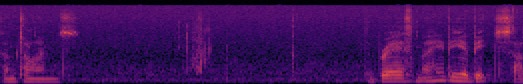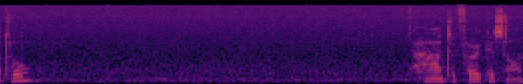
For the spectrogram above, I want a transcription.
Sometimes the breath may be a bit subtle, hard to focus on.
